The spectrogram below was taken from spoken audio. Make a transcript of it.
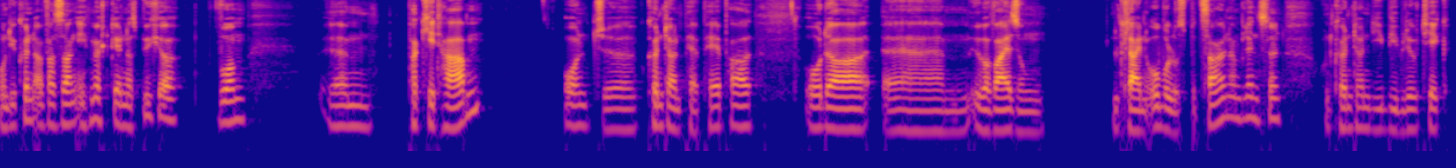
Und ihr könnt einfach sagen, ich möchte gerne das Bücherwurm-Paket ähm, haben und äh, könnt dann per PayPal oder ähm, Überweisung einen kleinen Obolus bezahlen am Blinzeln und könnt dann die Bibliothek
